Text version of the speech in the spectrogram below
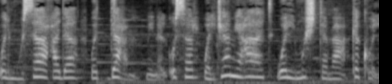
والمساعدة والدعم من الأسر والجامعات والمجتمع ككل.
